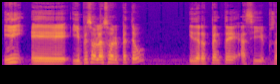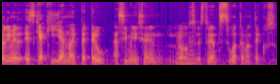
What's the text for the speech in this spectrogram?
Y, eh, y empiezo a hablar sobre el PTU. Y de repente, así, pues alguien me es que aquí ya no hay PTU, así me dicen los estudiantes guatemaltecos,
